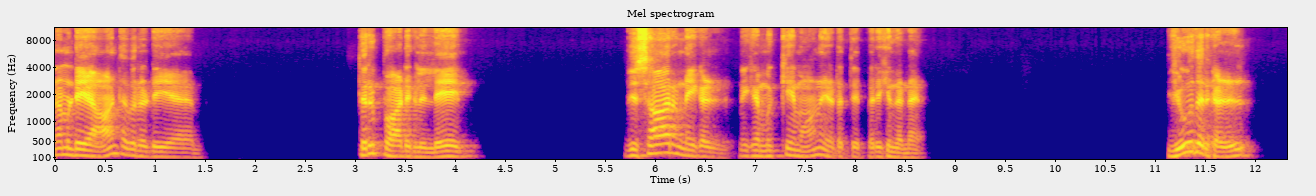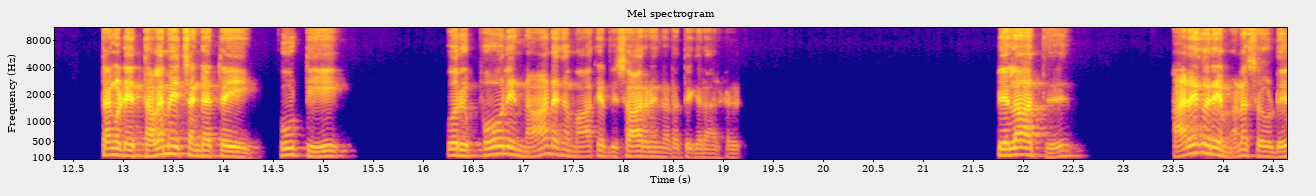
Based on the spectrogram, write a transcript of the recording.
நம்முடைய ஆண்டவருடைய திருப்பாடுகளிலே விசாரணைகள் மிக முக்கியமான இடத்தை பெறுகின்றன. யூதர்கள் தங்களுடைய தலைமைச் சங்கத்தை கூட்டி ஒரு போலி நாடகமாக விசாரணை நடத்துகிறார்கள். பிலாத்து அரைகுறை மனசோடு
